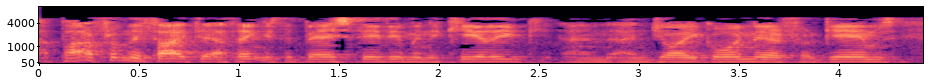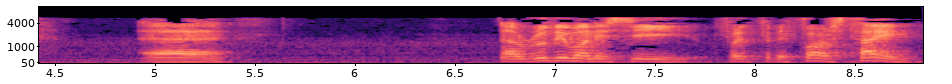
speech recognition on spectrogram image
apart from the fact that I think it's the best stadium in the K League and I enjoy going there for games, uh, I really want to see for, for the first time.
